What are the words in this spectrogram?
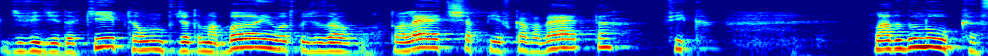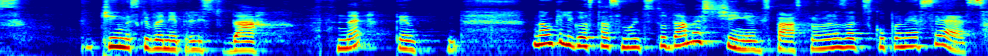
dividido aqui, então um podia tomar banho, o outro podia usar o toalete, a pia ficava aberta, fica. Lado do Lucas, tinha uma escrivaninha para ele estudar, né? Não que ele gostasse muito de estudar, mas tinha espaço, pelo menos a desculpa não ia ser essa.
